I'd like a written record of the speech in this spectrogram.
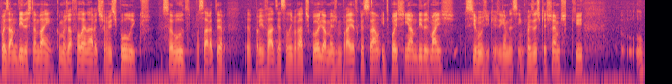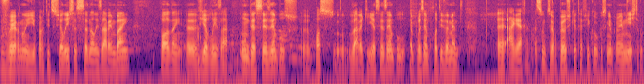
depois há medidas também, como eu já falei, na área dos serviços públicos, saúde, passar a ter uh, privados essa liberdade de escolha, ou mesmo para a educação, e depois sim há medidas mais cirúrgicas, digamos assim, coisas que achamos que o Governo e o Partido Socialista, se analisarem bem, podem uh, viabilizar. Um desses exemplos, uh, posso dar aqui esse exemplo, é por exemplo relativamente uh, à guerra, assuntos europeus, que até ficou com o Sr. Primeiro-Ministro,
